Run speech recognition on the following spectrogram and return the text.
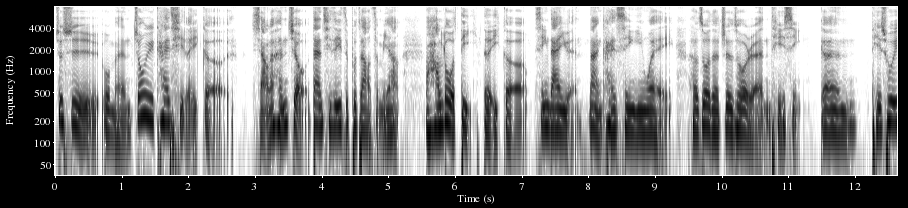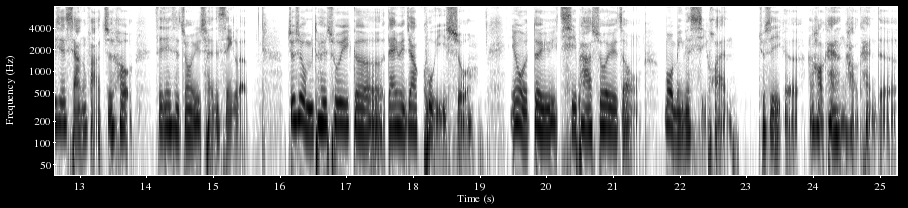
就是我们终于开启了一个想了很久，但其实一直不知道怎么样把它落地的一个新单元。那很开心，因为合作的制作人提醒跟提出一些想法之后，这件事终于成型了。就是我们推出一个单元叫“酷姨说”，因为我对于奇葩说有一种莫名的喜欢，就是一个很好看、很好看的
